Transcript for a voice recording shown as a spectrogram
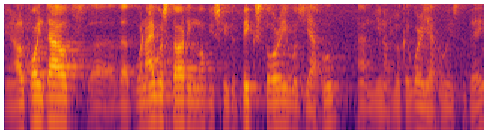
Know, I'll point out uh, that when I was starting, obviously the big story was Yahoo, and you know, look at where Yahoo is today,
